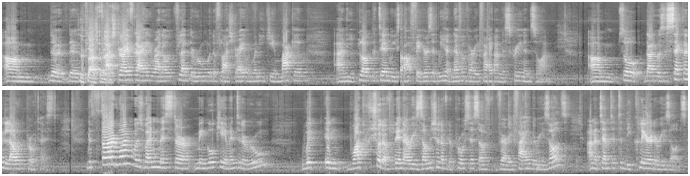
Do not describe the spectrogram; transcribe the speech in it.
um, the, the, The flash drive. drive guy ran out, fled the room with the flash drive, and when he came back in and he plugged it in, we saw figures that we had never verified on the screen and so on. Um, so that was the second loud protest. The third one was when Mr. Mingo came into the room with in what should have been a resumption of the process of verifying the results and attempted to declare the results.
